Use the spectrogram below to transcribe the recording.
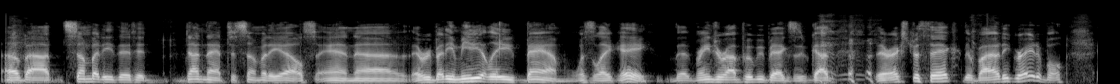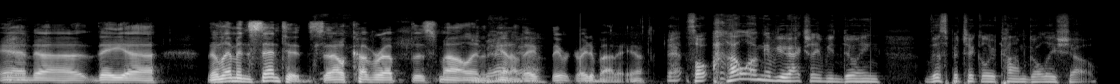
about somebody that had done that to somebody else, and uh, everybody immediately, bam, was like, "Hey, the Ranger Rob poopy bags have got they're extra thick, they're biodegradable, and uh, they." Uh, they're lemon scented, so that'll cover up the smell, and bet, you know yeah. they they were great about it. Yeah. Yeah. So, how long have you actually been doing this particular Tom Gully show?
